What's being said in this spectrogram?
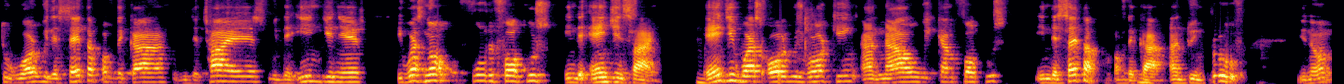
to work with the setup of the car, with the tires, with the engineers. It was not full focus in the engine side. Mm-hmm. Engine was always working, and now we can focus in the setup of the car and to improve. You know,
